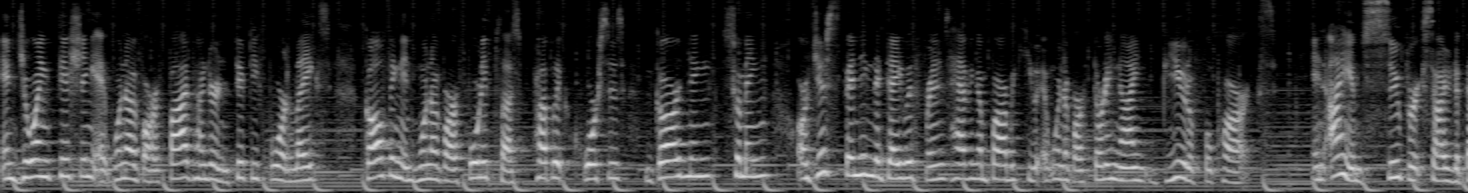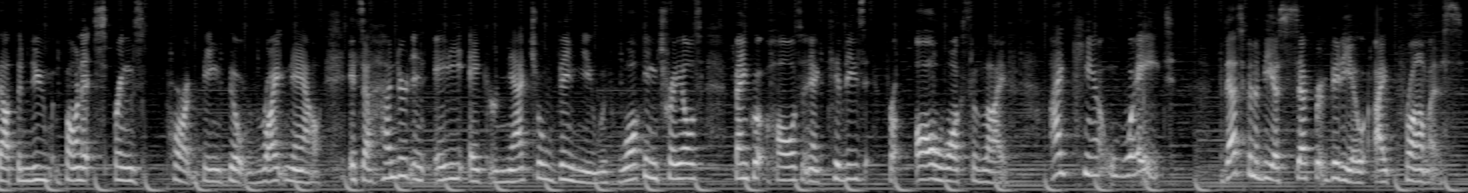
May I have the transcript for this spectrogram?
Enjoying fishing at one of our 554 lakes, golfing in one of our 40 plus public courses, gardening, swimming, or just spending the day with friends having a barbecue at one of our 39 beautiful parks. And I am super excited about the new Bonnet Springs Park being built right now. It's a 180 acre natural venue with walking trails, banquet halls, and activities for all walks of life. I can't wait. That's gonna be a separate video, I promise.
